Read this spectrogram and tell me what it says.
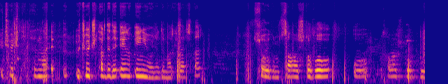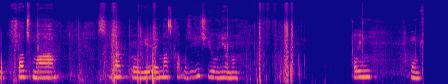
3'e 3'lerde de 3'e 3'lerde de en, en iyi oynadım arkadaşlar. Soygun, savaş topu, o savaş topu, kuşatma, sıcak bölge, elmas kapmaca hiç iyi oynayamam. Oyun dondu.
